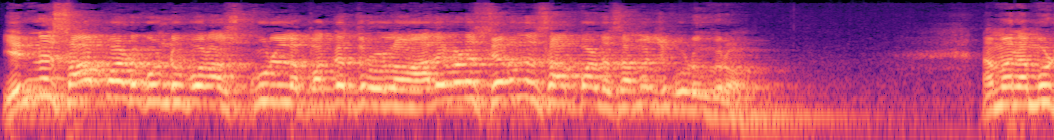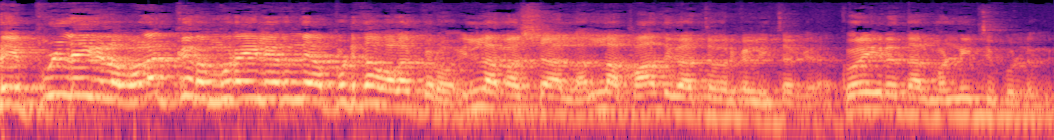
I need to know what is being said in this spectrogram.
என்ன சாப்பாடு கொண்டு போறான் ஸ்கூல்ல பக்கத்தில் உள்ளவன்? அதை விட சிறந்த சாப்பாடு சமைச்சு கொடுக்குறோம். நம்ம நம்முடைய பிள்ளைகளை வளர்க்கிற முறையிலிருந்து அப்படிதான் வளர்க்கிறோம். இல்ல மஷா நல்லா பாதுகாத்தவர்களையும் தவிர குறை இருந்தால் மன்னித்துக் கொள்ளுங்க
